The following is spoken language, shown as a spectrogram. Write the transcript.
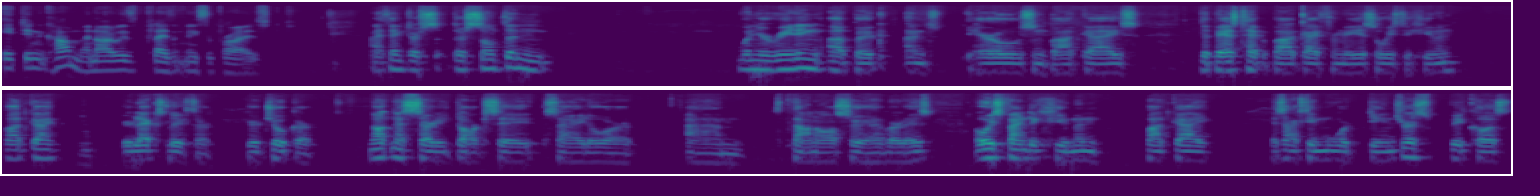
it didn't come. And I was pleasantly surprised. I think there's there's something when you're reading a book and heroes and bad guys, the best type of bad guy for me is always the human bad guy. Your Lex Luthor, your Joker, not necessarily Darkseid or um, Thanos or whoever it is. I always find the human bad guy is actually more dangerous because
